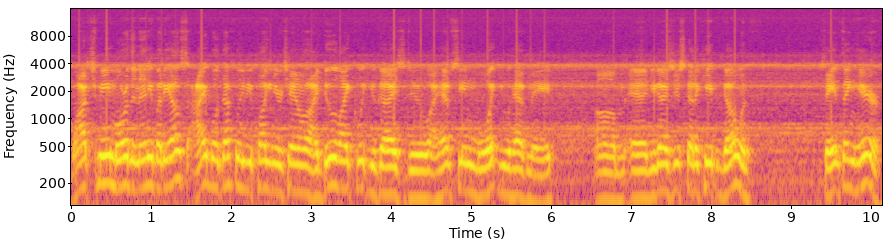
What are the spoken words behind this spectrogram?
watch me more than anybody else, I will definitely be plugging your channel. I do like what you guys do. I have seen what you have made. Um, and you guys just got to keep it going. Same thing here.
